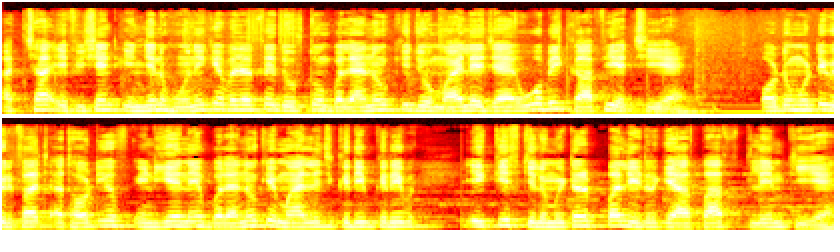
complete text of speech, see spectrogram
अच्छा एफिशिएंट इंजन होने की वजह से दोस्तों बलैनो की जो माइलेज है, वो भी काफ़ी अच्छी है। Automotive Research Authority of India ने बलैनो के माइलेज करीब करीब 21 किलोमीटर पर लीटर के आसपास क्लेम की है।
